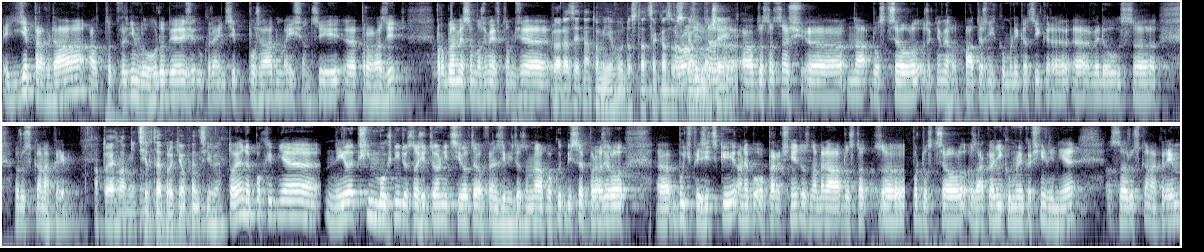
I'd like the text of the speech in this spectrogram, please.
Je pravda, a to tvrdím dlouhodobě, že Ukrajinci pořád mají šanci e, prorazit. Problém je samozřejmě v tom, že... Prorazit na tom jihu, dostat se k Azovskému moři. A dostat se až na dostřel, řekněme, páteřních komunikací, které vedou z Ruska na Krym. A to je hlavní cíl té protiofenzívy? To je nepochybně nejlepší možný dosažitelný cíl té ofenzivy. To znamená, pokud by se podařilo eh, buď fyzicky, anebo operačně, to znamená dostat eh, pod dostřel základní komunikační linie z Ruska na Krym,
